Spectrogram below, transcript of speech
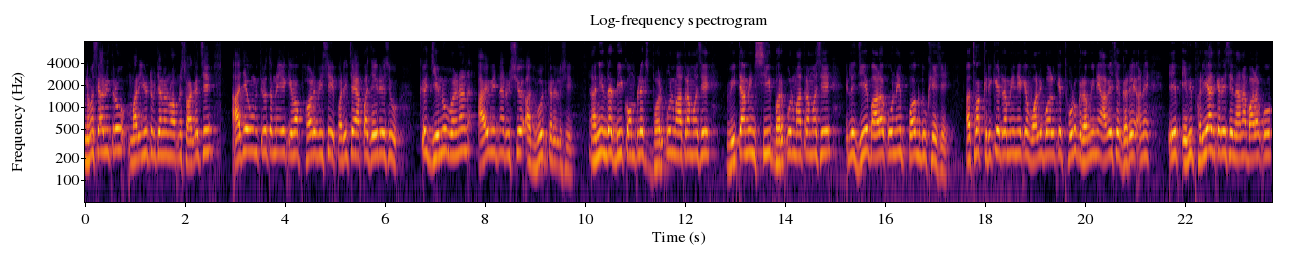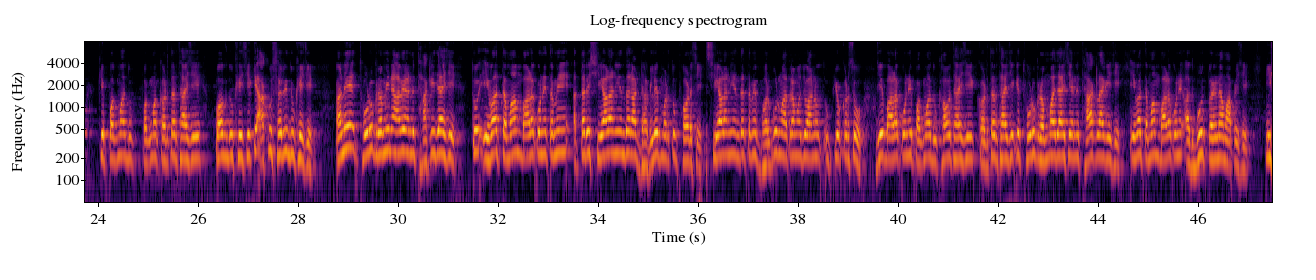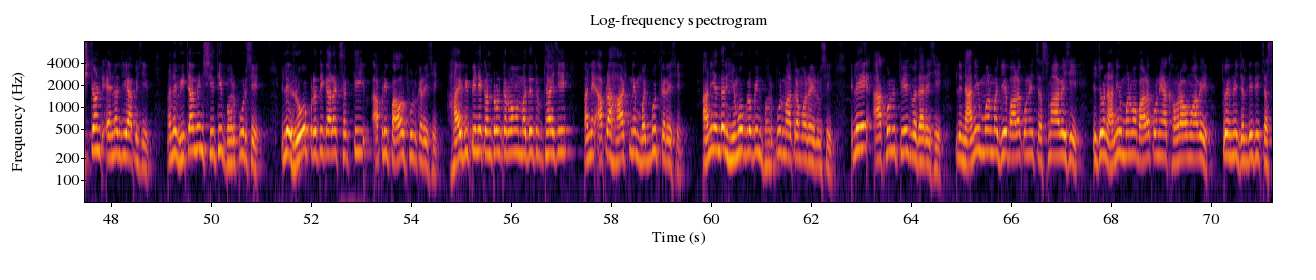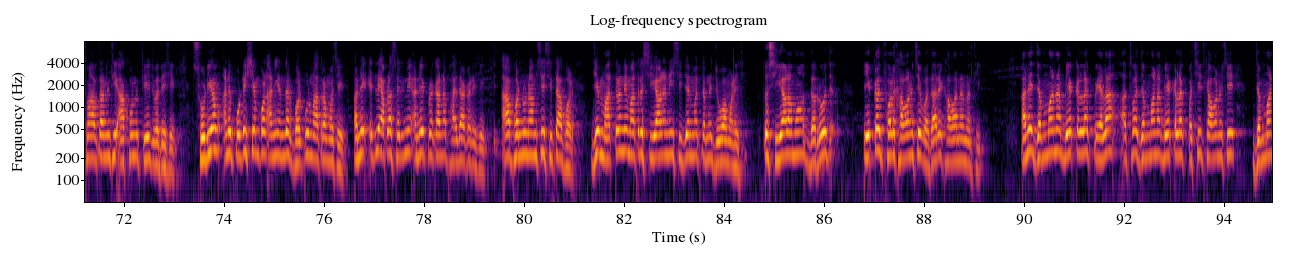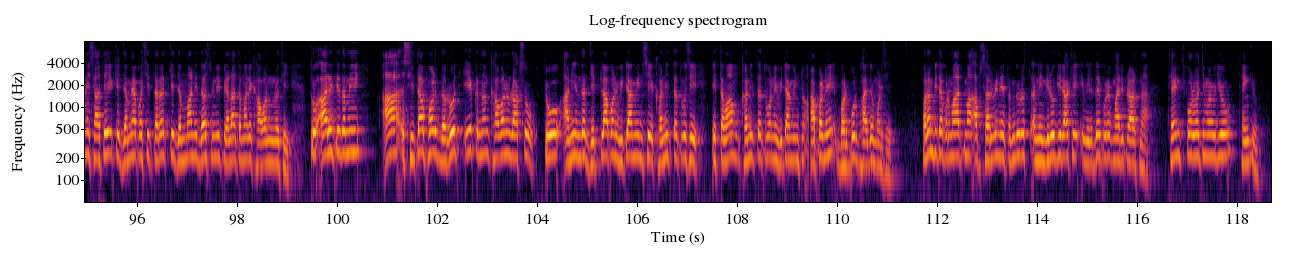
નમસ્કાર મિત્રો, મારી યુટ્યુબ ચેનલમાં આપનું સ્વાગત છે. આજે હું મિત્રો તમને એક એવા ફળ વિશે પરિચય આપવા જઈ રહ્યો છું કે જેનું વર્ણન આયુર્વેદના ઋષિઓએ અદ્ભુત કરેલું છે. આની અંદર બી કોમ્પ્લેક્સ ભરપૂર માત્રામાં છે, વિટામિન સી ભરપૂર માત્રામાં છે, એટલે જે બાળકોને પગ દુખે છે, અથવા ક્રિકેટ રમીને કે વોલીબોલ કે થોડુંક રમીને આવે છે ઘરે અને એ એવી ફરિયાદ કરે છે નાના બાળકો કે પગમાં દુ, પગમાં કળતર થાય છે, પગ દુખે છે કે આખું શરીર દુખે છે. અને થોડુંક રમીને આવે અને થાકી જાય છે, તો એવા તમામ બાળકોને તમે અત્યારે શિયાળાની અંદર આ ઢગલે મળતું ફળ છે. શિયાળાની અંદર તમે ભરપૂર માત્રામાં જો આનો ઉપયોગ કરશો, જે બાળકોને પગમાં દુખાવો થાય છે, કળતર થાય છે કે થોડુંક રમવા જાય છે અને થાક લાગે છે, એવા તમામ બાળકોને અદ્ભુત પરિણામ આપે છે. ઇન્સ્ટન્ટ એનર્જી આપે છે અને વિટામિન સીથી ભરપૂર છે. એટલે રોગ પ્રતિકારક શક્તિ આપણી પાવરફુલ કરે છે. હાઈ બીપીને કંટ્રોલ કરવામાં મદદરૂપ થાય છે અને આપણા હાર્ટને મજબૂત કરે છે. આની અંદર હિમોગ્લોબિન ભરપૂર માત્રામાં રહેલું છે. એટલે આંખોનું તેજ વધારે છે. એટલે નાની ઉંમરમાં જે બાળકોને ચશ્મા આવે છે, એ જો નાની ઉંમરમાં બાળકોને આ ખવડાવવામાં આવે, તો એમને જલ્દીથી ચશ્મા આવતા નથી, આંખોનું તેજ વધે છે. સોડિયમ અને પોટેશિયમ પણ આની અંદર ભરપૂર માત્રામાં છે. અને એટલે આપણા શરીરને અનેક પ્રકારના ફાયદા કરે છે. આ ફળનું નામ છે સીતાફળ. જે માત્ર ને માત્ર શિયાળાની સિઝનમાં તમને જોવા મળે છે. તો શિયાળામાં દરરોજ એક જ ફળ ખાવાનું છે, વધારે ખાવાના નથી. અને જમવાના બે કલાક પહેલાં અથવા જમવાના બે કલાક પછી જ ખાવાનું છે, જમવાની સાથે કે જમ્યા પછી તરત કે જમવાની દસ મિનિટ પહેલાં તમારે ખાવાનું નથી. તો આ રીતે તમે આ સીતાફળ દરરોજ એક નંગ ખાવાનું રાખશો તો આની અંદર જેટલા પણ વિટામિન છે, ખનિજ તત્વો છે, એ તમામ ખનિજ તત્વો અને વિટામિનનો આપણને ભરપૂર ફાયદો મળશે. પરમપિતા પરમાત્મા, આપ સર્વેને તંદુરસ્ત અને નિરોગી રાખે એવી હૃદયપૂર્વક મારી પ્રાર્થના. Thanks for watching my video thank you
